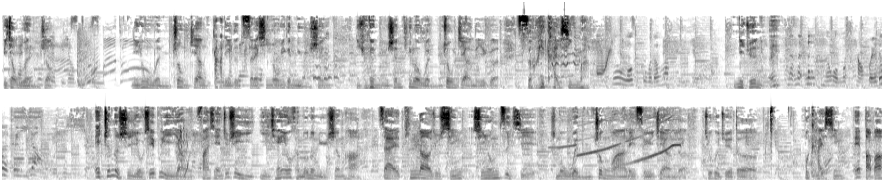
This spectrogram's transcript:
比较稳重。你用“稳重”这样大的一个词来形容一个女生，你觉得女生听了“稳重”这样的一个 词会开心吗？因为我我的话可能会。你觉得你哎？那那那可能我们脑回路不一样。哎，真的是有些不一样。我发现就是以以前有很多的女生哈，在听到就形形容自己什么稳重啊，类似于这样的，就会觉得。不开心，哎，宝宝，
